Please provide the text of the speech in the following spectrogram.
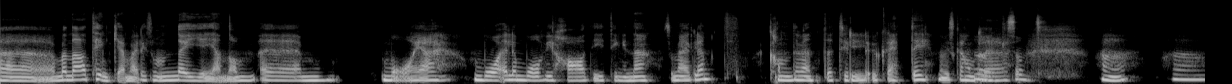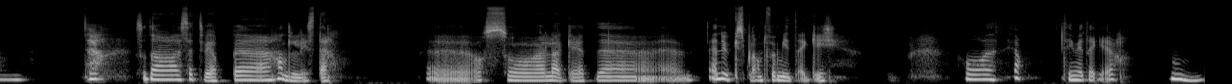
Eh, men da tenker jeg meg liksom nøye gjennom. Eh, må jeg må, Eller må vi ha de tingene som jeg har glemt? Kan det vente til uka etter når vi skal handle? Ja, ikke sant. Ja. Um, ja. Så da setter vi opp eh, handleliste. Eh, og så lager jeg et, eh, en ukesplan for middager. Og ja, ting vi trenger. Ja. Mm.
